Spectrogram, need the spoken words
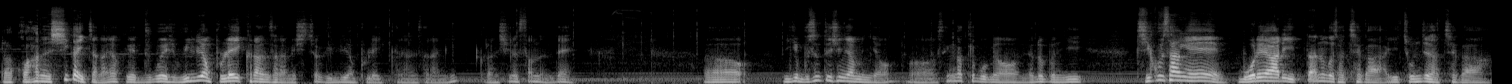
라고 하는 시가 있잖아요. 그게 누구의 윌리엄 블레이크라는 사람이시죠? 윌리엄 블레이크라는 사람이 그런 시를 썼는데 어, 이게 무슨 뜻이냐면요. 어, 생각해보면 여러분 이 지구상에 모래알이 있다는 것 자체가 이 존재 자체가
